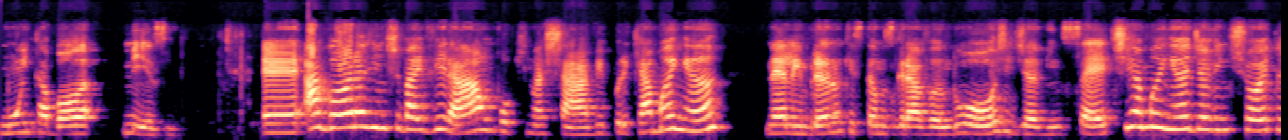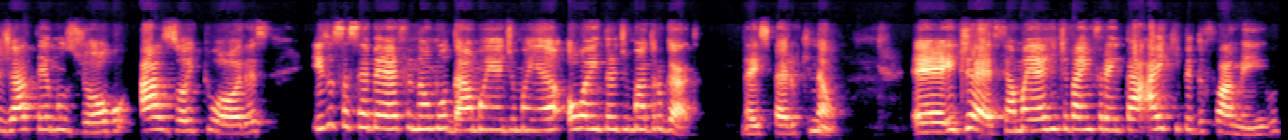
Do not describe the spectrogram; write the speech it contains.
muita bola mesmo. É, agora a gente vai virar um pouquinho a chave, porque amanhã, né, lembrando que estamos gravando hoje, dia 27, e amanhã, dia 28, já temos jogo às 8 horas, isso se a CBF não mudar amanhã de manhã ou ainda de madrugada, né, espero que não. É, e Jess, amanhã a gente vai enfrentar a equipe do Flamengo,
